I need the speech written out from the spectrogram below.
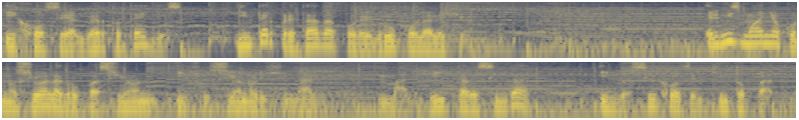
y José Alberto Telles, interpretada por el grupo La Legión. El mismo año conoció a la agrupación y fusión original Maldita Vecindad y Los Hijos del Quinto Patio,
